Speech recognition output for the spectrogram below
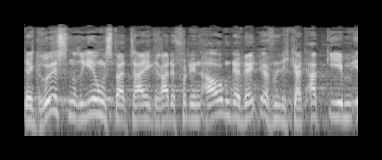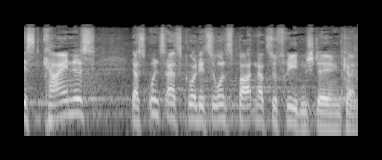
der größten Regierungspartei gerade vor den Augen der Weltöffentlichkeit abgeben, ist keines, das uns als Koalitionspartner zufriedenstellen kann.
